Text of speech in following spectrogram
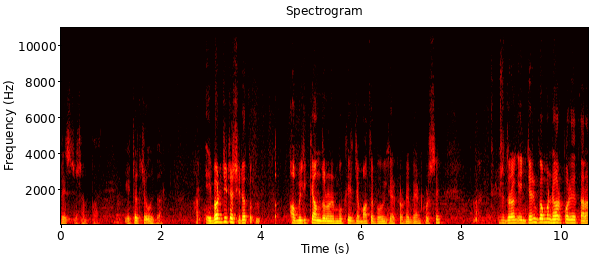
রেজিস্ট্রেশন পায়। এটা হচ্ছে ওইবার আর এবার যেটা, সেটা তো আওয়ামী লীগকে আন্দোলনের মুখে জামাতের ভূমিকার কারণে ব্যান করছে। সুতরাং ইন্টারিম গভর্নমেন্ট হওয়ার পরে তারা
